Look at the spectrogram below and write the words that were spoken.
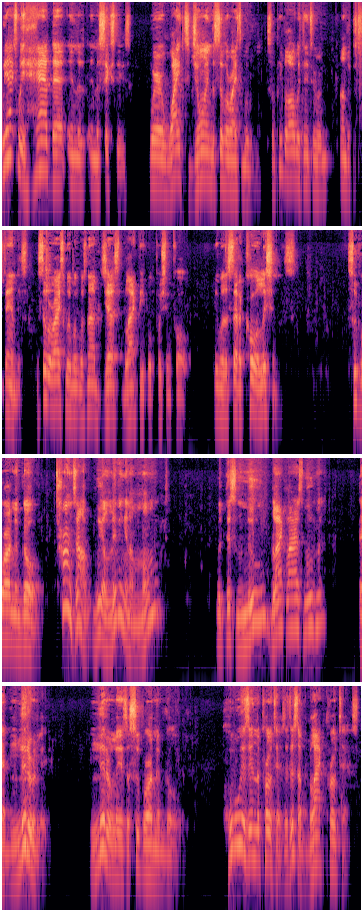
we actually had that in the in the 60s where whites joined the civil rights movement. So people always need to understand this. The civil rights movement was not just black people pushing forward. It was a set of coalitions, superordinate goal. Turns out we are living in a moment with this new Black Lives Movement that literally, literally is a superordinate goal. Who is in the protest? Is this a black protest?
